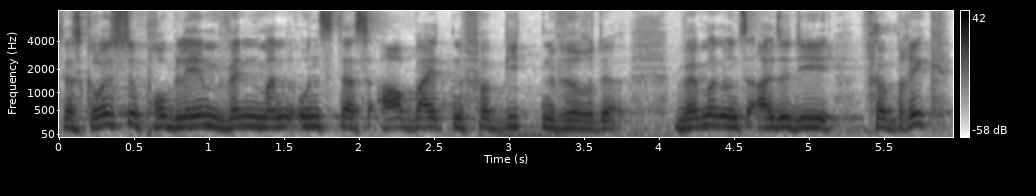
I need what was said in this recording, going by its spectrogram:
das größte Problem, wenn man uns das Arbeiten verbieten würde. Wenn man uns also die Fabrik,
